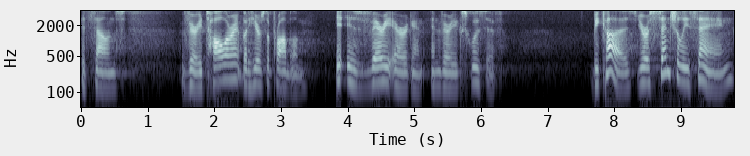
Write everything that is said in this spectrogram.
it sounds very tolerant, but here's the problem it is very arrogant and very exclusive. Because you're essentially saying,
